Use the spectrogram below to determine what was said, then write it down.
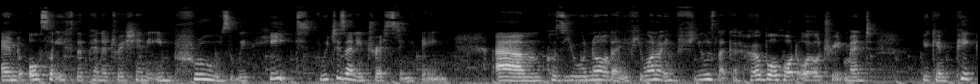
and also if the penetration improves with heat, which is an interesting thing. Because um, you will know that if you want to infuse like a herbal hot oil treatment, you can pick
